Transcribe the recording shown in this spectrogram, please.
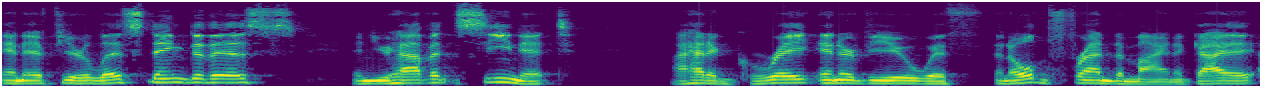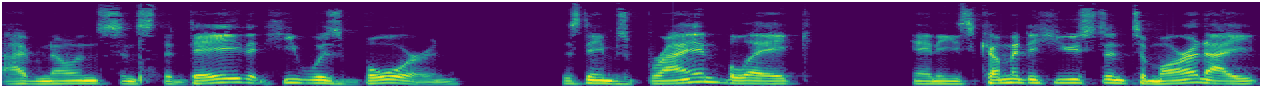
and if you're listening to this and you haven't seen it, I had a great interview with an old friend of mine, a guy I've known since the day that he was born. His name's Brian Blake, and he's coming to Houston tomorrow night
